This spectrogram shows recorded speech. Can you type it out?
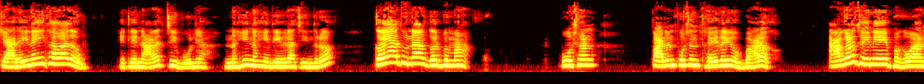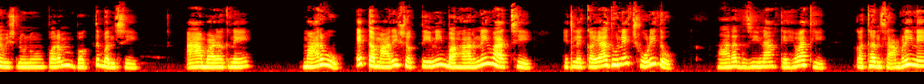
ક્યારેય નહીં થવા દઉં. એટલે નારદજી બોલ્યા, નહીં નહીં, દેવરાજ ઇન્દ્ર, કયા ધુના ગર્ભમાં પોષણ, પાલન પોષણ થઈ રહ્યો બાળક? આગળ જઈને ભગવાન વિષ્ણુનું પરમ ભક્ત બનશે. આ બાળકને મારવું એ તમારી શક્તિની બહારની વાત છે. એટલે કયા ધુને છોડી દો નારદજીના કહેવાથી કથન સાંભળીને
